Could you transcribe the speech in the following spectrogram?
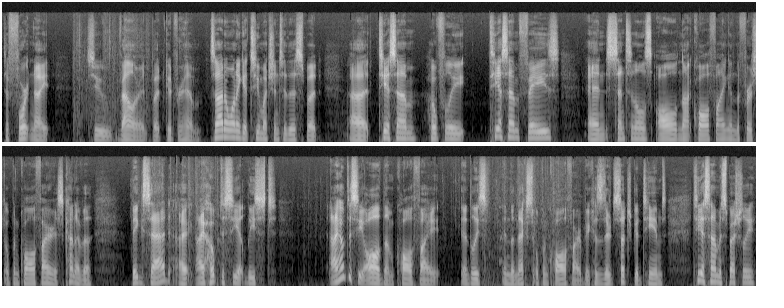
to Fortnite to Valorant, but good for him. So I don't want to get too much into this, but uh, TSM, hopefully, TSM FaZe and Sentinels all not qualifying in the first open qualifier is kind of a big sad. I, I hope to see at least I hope to see all of them qualify at least in the next open qualifier because they're such good teams. TSM especially.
